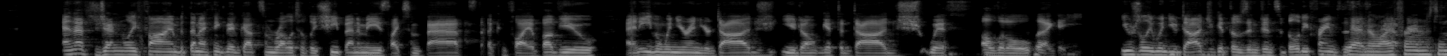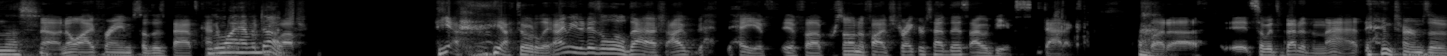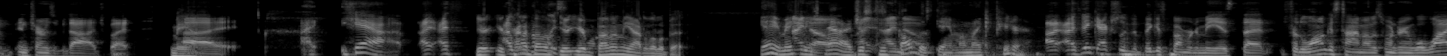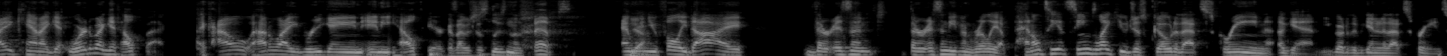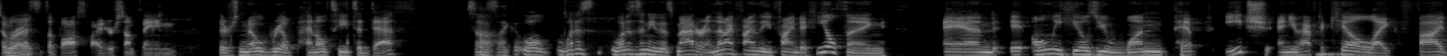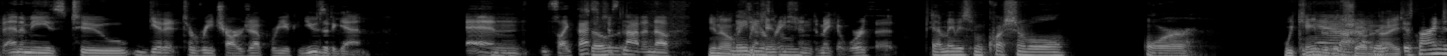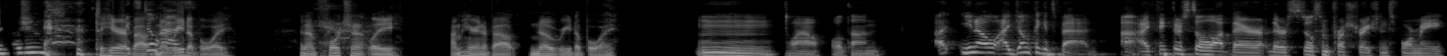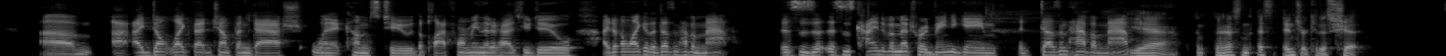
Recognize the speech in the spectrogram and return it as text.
and that's generally fine. But then I think they've got some relatively cheap enemies, like some bats that can fly above you, and even when you're in your dodge, you don't get to dodge with a little like. Usually, when you dodge, you get those invincibility frames. This yeah, no iframes in this. No, no iframes. So those bats kind Then of why really haven't dodged? Up. Yeah, yeah, totally. I mean, it is a little dash. I hey, if if uh, Persona Five Strikers had this, I would be ecstatic. But uh, it, so it's better than that in terms of in terms of dodge. But Man, uh, I yeah, I, I you're you're I kind of bumming, you're, you're bumming me out a little bit. Yeah, you're making I me know, sad. I just I- I installed know. this game on my computer. I, I think actually the biggest bummer to me is that for the longest time I was wondering, well, why can't I get? Where do I get health back? Like how how do I regain any health here? Because I was just losing those pips. And when you fully die, there isn't there isn't even really a penalty. It seems like you just go to that screen again. You go to the beginning of that screen. So Right. unless it's a boss fight or something, there's no real penalty to death. So it's Huh. like, well, what is what does any of this matter? And then I finally find a heal thing, and it only heals you one pip each, and you have to kill like five enemies to get it to recharge up where you can use it again. And it's like that's So- just not enough You know, Maybe we some- regeneration to make it worth it. Yeah, maybe some questionable or we came to the show tonight design decisions. to hear about still has- Narita Boy, and unfortunately, I'm hearing about No Rita Boy. Mm, wow, well done. Uh, you know, I don't think it's bad. I, I think there's still a lot there. There's still some frustrations for me. Um, I, I don't like that jump and dash when it comes to the platforming that it has you do. I don't like it that it doesn't have a map. This is this is kind of a Metroidvania game that doesn't have a map. Yeah, and that's it's intricate as shit.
